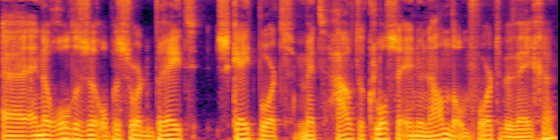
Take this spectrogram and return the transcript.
Uh, en dan rolden ze op een soort breed skateboard met houten klossen in hun handen om voor te bewegen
